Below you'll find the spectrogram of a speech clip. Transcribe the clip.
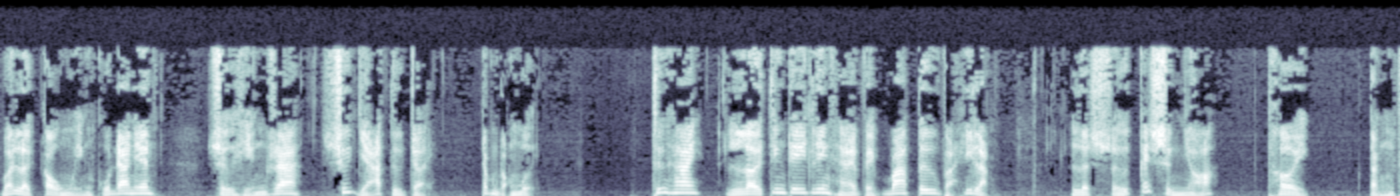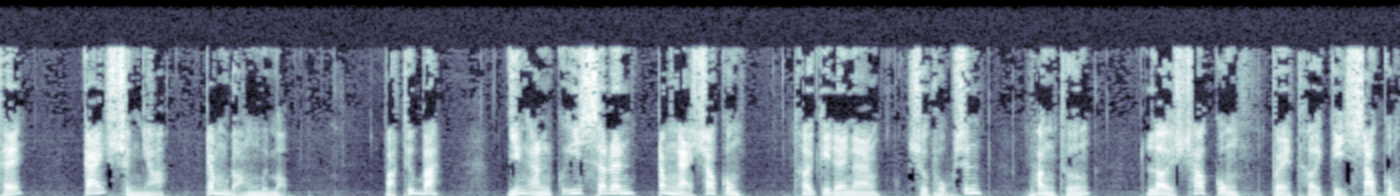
bởi lời cầu nguyện của Daniel, sự hiện ra sứ giả từ trời, trong đoạn 10. Thứ hai, lời tiên tri liên hệ về Ba Tư và Hy Lạp, lịch sử cái sừng nhỏ thời tận thế, cái sừng nhỏ trong đoạn 11. Và thứ ba, diễn ảnh của Israel trong ngày sau cùng, thời kỳ đại nạn, sự phục sinh, phần thưởng, lời sau cùng về thời kỳ sau cùng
